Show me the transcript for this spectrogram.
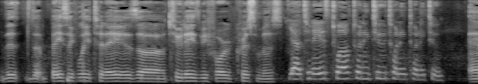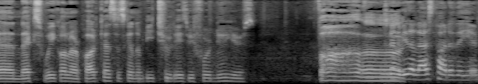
the the basically today is uh two days before Christmas. Yeah, today is 12 22 2022. And next week on our podcast it's gonna be two days before New Year's. Fuck. It's gonna be the last part of the year.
